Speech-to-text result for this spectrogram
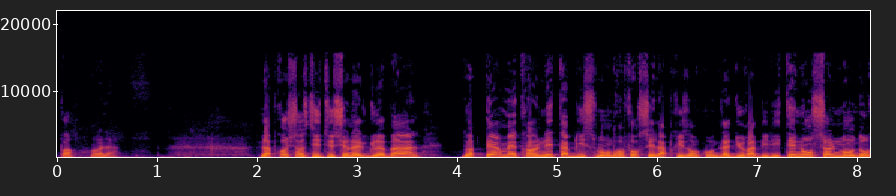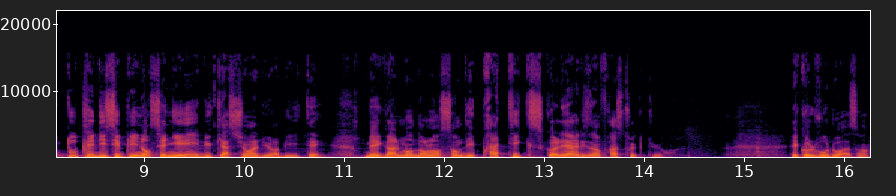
Pas Voilà. L'approche institutionnelle globale, doit permettre à un établissement de renforcer la prise en compte de la durabilité, non seulement dans toutes les disciplines enseignées, éducation à la durabilité, mais également dans l'ensemble des pratiques scolaires et des infrastructures. École vaudoise. Hein.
